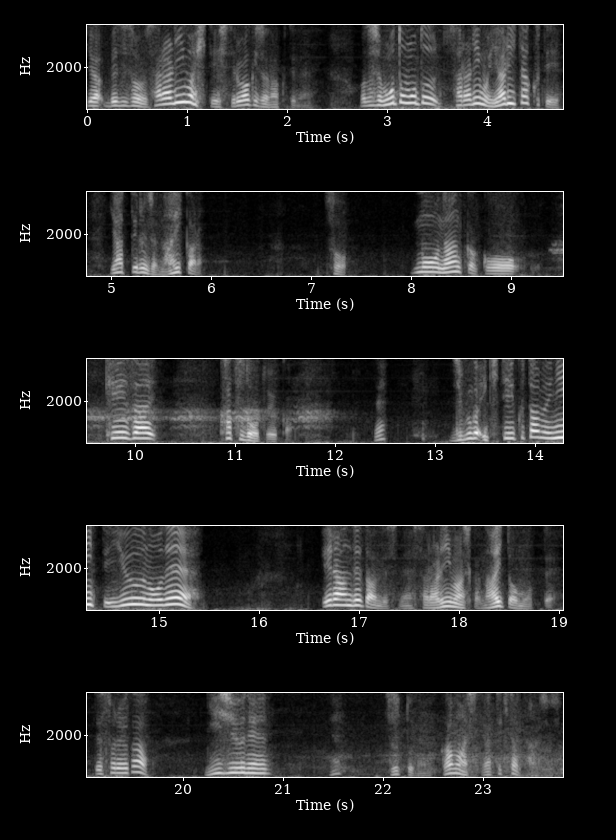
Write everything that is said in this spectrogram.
いや、別にそのサラリーマン否定してるわけじゃなくてね、私はもともとサラリーマンやりたくてやってるんじゃないから。そう。もうなんかこう、経済活動というか、ね、自分が生きていくためにっていうので、選んでたんですね。サラリーマンしかないと思って。で、それが20年、ね、ずっとね、我慢してやってきたって話ですよ。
